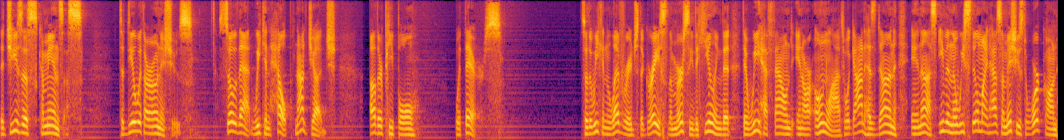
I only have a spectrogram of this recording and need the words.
That Jesus commands us to deal with our own issues so that we can help, not judge, other people with theirs. So that we can leverage the grace, the mercy, the healing that, that we have found in our own lives, what God has done in us, even though we still might have some issues to work on,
